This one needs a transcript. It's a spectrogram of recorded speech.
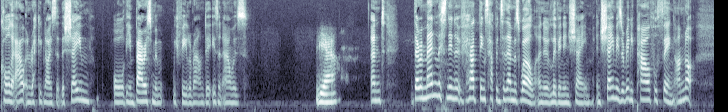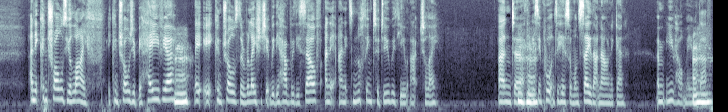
call it out and recognize that the shame or the embarrassment we feel around it isn't ours. Yeah. And there are men listening who've had things happen to them as well and are living in shame. And shame is a really powerful thing. I'm not, and it controls your life. It controls your behavior. Mm. It, it controls the relationship that you have with yourself, and it, and it's nothing to do with you actually. And uh, I think it's important to hear someone say that now and again. Um, you help me with that.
